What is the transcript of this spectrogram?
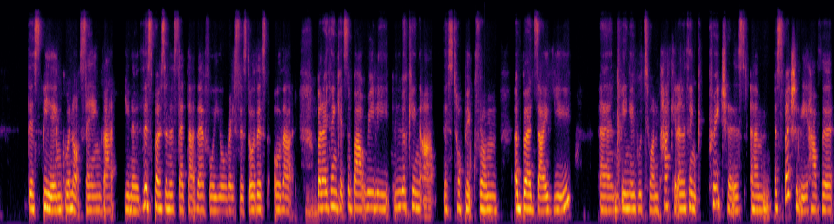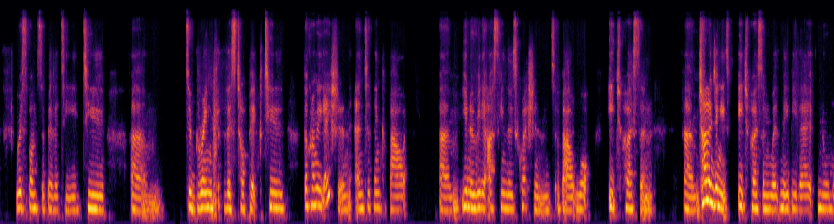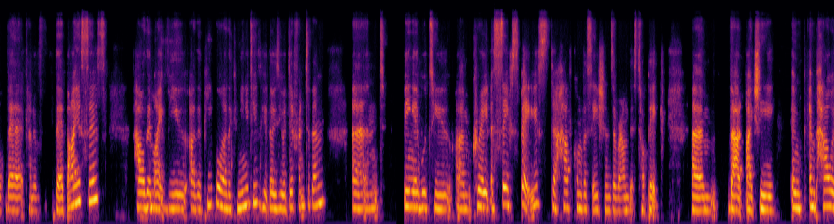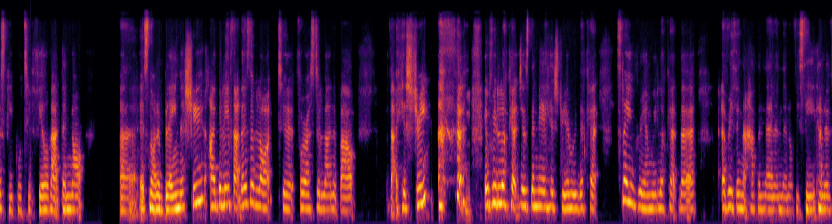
this being. We're not saying that you know this person has said that therefore you're racist or this or that mm. but i think it's about really looking at this topic from a bird's eye view and being able to unpack it and i think preachers um, especially have the responsibility to um, to bring this topic to the congregation and to think about um, you know really asking those questions about what each person um, challenging each, each person with maybe their normal their kind of their biases how they might view other people other communities who, those who are different to them and being able to um, create a safe space to have conversations around this topic um, that actually em- empowers people to feel that they're not uh, it's not a blame issue. I believe that there's a lot to for us to learn about that history. mm if we look at just the near history and we look at slavery and we look at the everything that happened then, and then obviously kind of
